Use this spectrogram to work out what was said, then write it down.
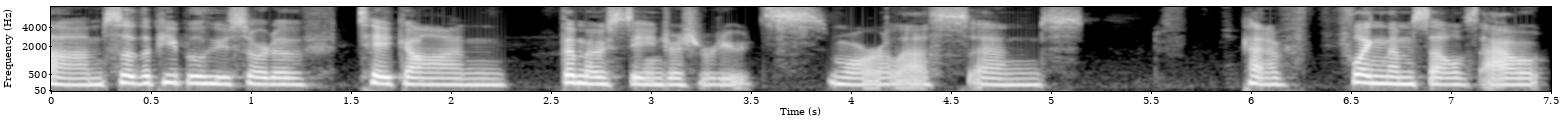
Um, so the people who sort of take on the most dangerous routes, more or less, and kind of fling themselves out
